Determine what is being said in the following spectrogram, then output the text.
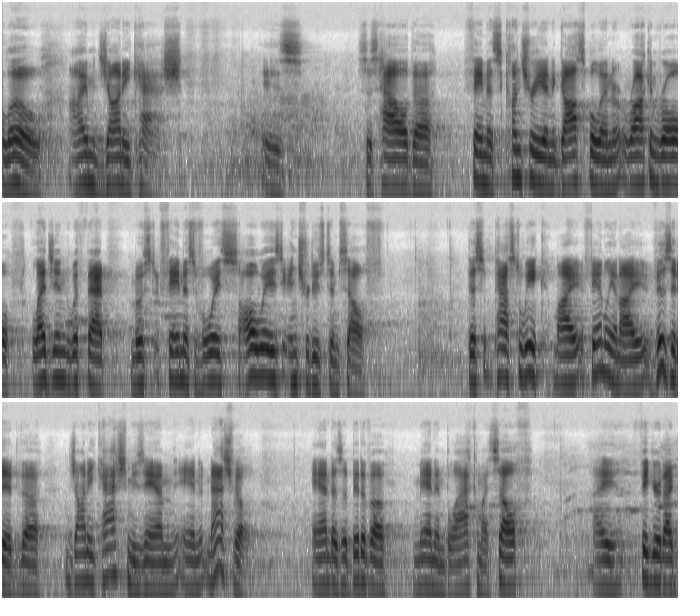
Hello, I'm Johnny Cash. Is this is how the famous country and gospel and rock and roll legend with that most famous voice always introduced himself. This past week, my family and I visited the Johnny Cash Museum in Nashville. And as a bit of a man in black myself, I figured I'd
